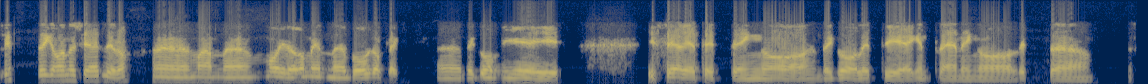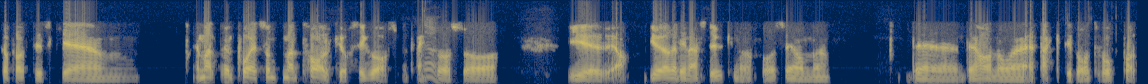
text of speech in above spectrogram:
litt grann kjedelig, da. Men må gjøre min borgerplikt. Det går mye i, i serietitting, og det går litt i egentrening og litt jeg skal faktisk uh, Jeg meldte meg på et sånt mentalkurs i går som jeg tenkte ja. også ja, gjøre de neste ukene for å se om uh, det, det, har noe effekt i forhold til fotball.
